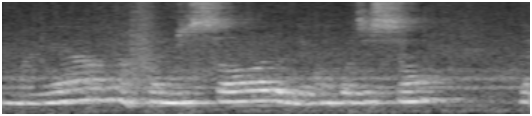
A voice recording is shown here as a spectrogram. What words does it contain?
une manière, la forme du sol, la décomposition, la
